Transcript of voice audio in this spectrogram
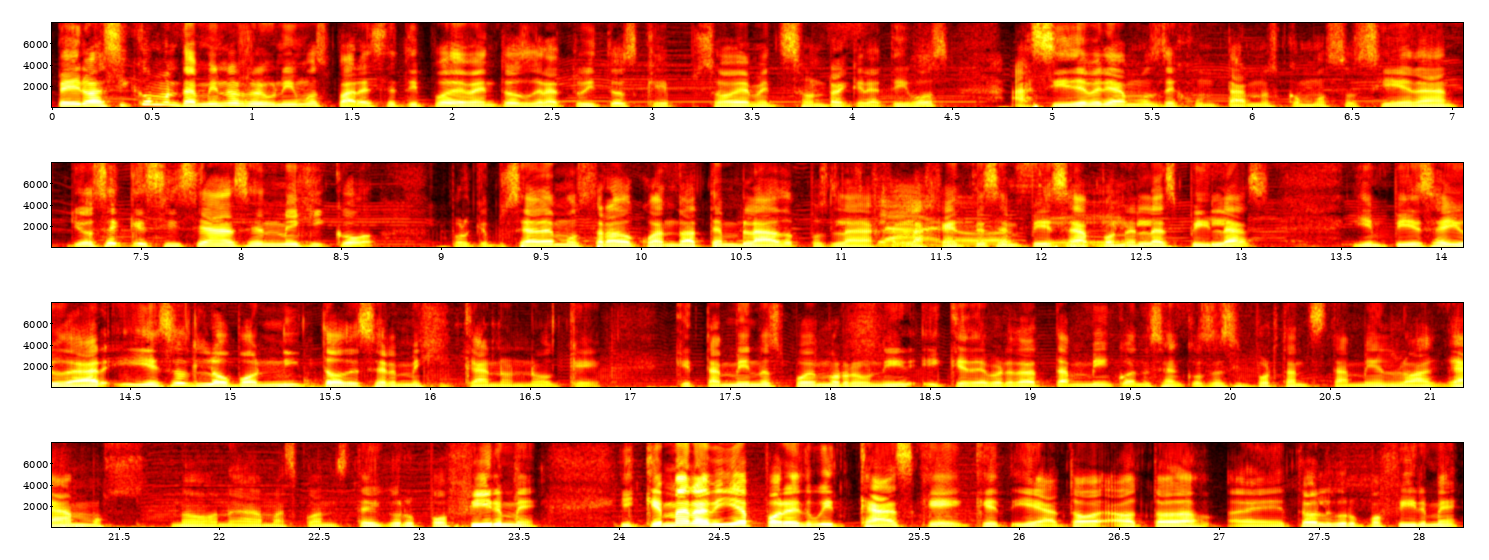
Pero así como también nos reunimos para este tipo de eventos gratuitos que pues, obviamente son recreativos, así deberíamos de juntarnos como sociedad. Yo sé que sí se hace en México, porque pues, se ha demostrado cuando ha temblado, pues la, gente se empieza a poner las pilas y empieza a ayudar. Y eso es lo bonito de ser mexicano, ¿no? Que, que también nos podemos reunir y que de verdad también cuando sean cosas importantes también lo hagamos, ¿no? Nada más cuando esté el grupo firme. Y qué maravilla por Edwin Cass que, que, y a, to- a toda, eh, todo el grupo firme,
